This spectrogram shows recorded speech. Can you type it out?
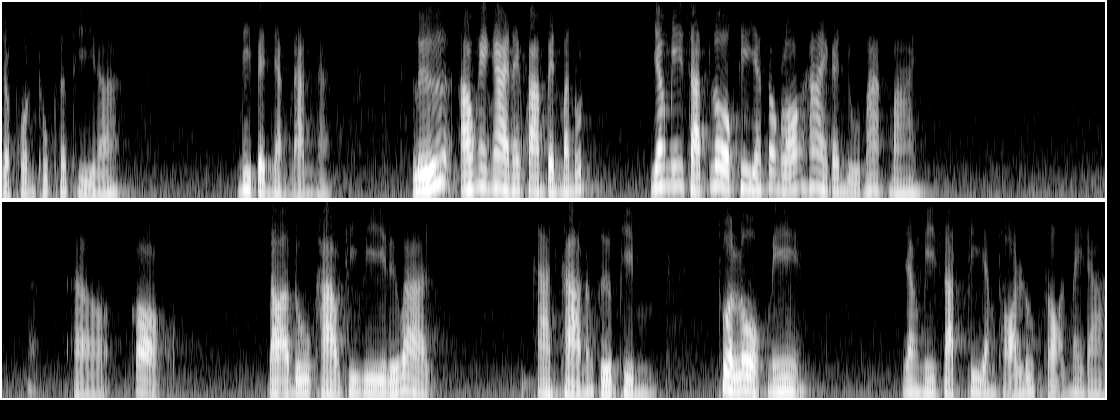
จะพ้นทุกข์สักทีนะ นี่เป็นอย่างนั้นนะหรือเอาง่าย ๆ ในความเป็นมนุษย์ ยังมีสัตว์โลกที่ยังต้องร้องไห้กันอยู่มากมายเาก็เราเอาดูข่าวทีวี หรือว่าอ่านข่าวหนังสือพิมพ์ ทั่วโลกนี้ยังมีสัตว์ที่ยังถอนลูกศรไม่ได้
